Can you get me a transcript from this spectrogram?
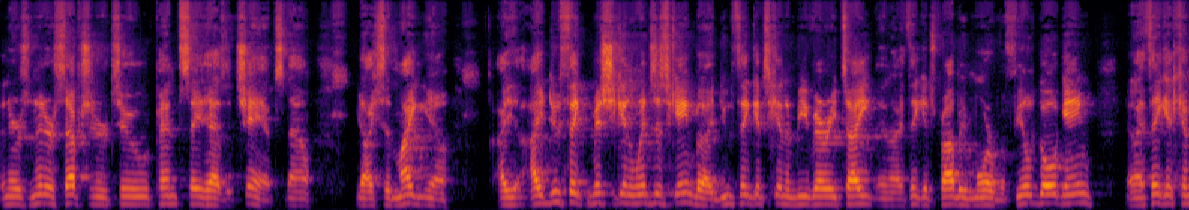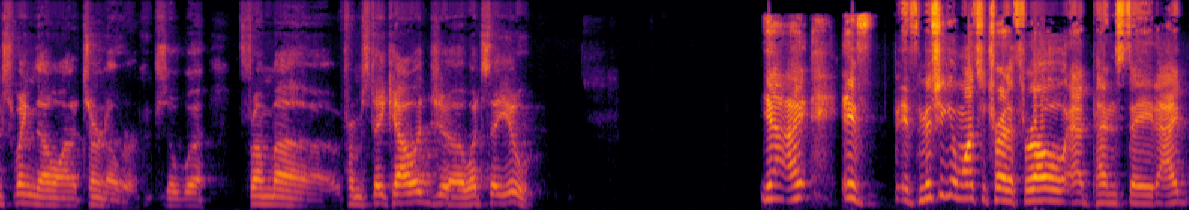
and there's an interception or two, Penn State has a chance. Now, you know, like I said, Mike, you know, I, I do think Michigan wins this game, but I do think it's going to be very tight, and I think it's probably more of a field goal game. And I think it can swing though on a turnover. So uh, from uh, from State College, uh, what say you? Yeah, I if if Michigan wants to try to throw at Penn State, I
